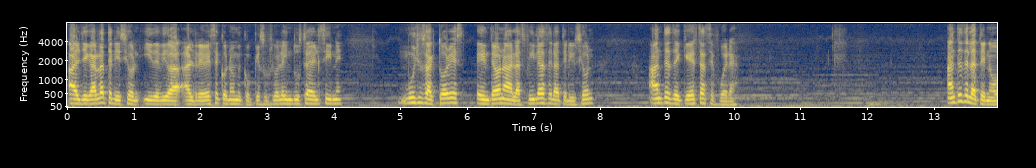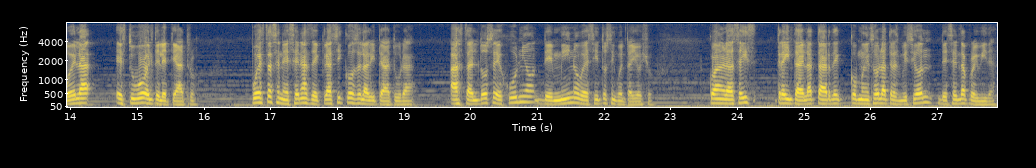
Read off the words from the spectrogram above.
Al llegar la televisión y debido al revés económico que sufrió la industria del cine, muchos actores entraron a las filas de la televisión antes de que ésta se fuera. Antes de la telenovela estuvo el teleteatro, puestas en escenas de clásicos de la literatura, hasta el 12 de junio de 1958, cuando a las 6.30 de la tarde comenzó la transmisión de Senda Prohibida,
